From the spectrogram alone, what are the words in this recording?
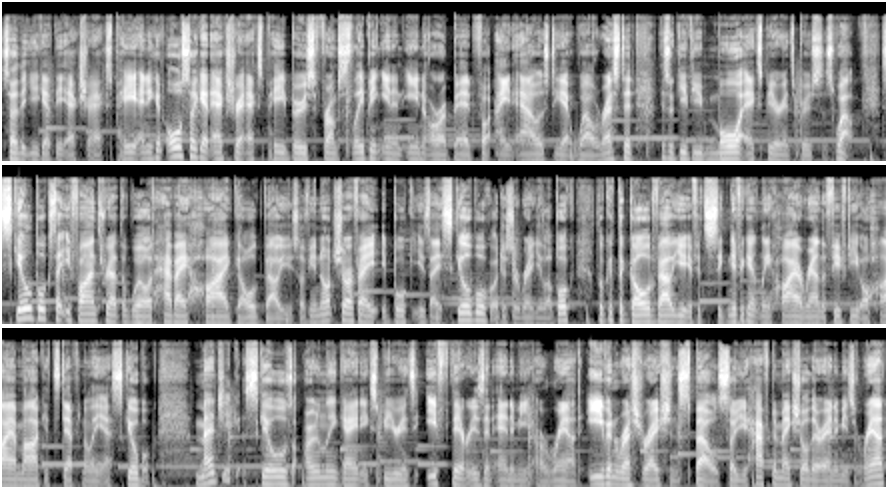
so that you get the extra XP. And you can also get extra XP boost from sleeping in an inn or a bed for eight hours to get well rested. This will give you more experience boost as well well. Skill books that you find throughout the world have a high gold value. So if you're not sure if a book is a skill book or just a regular book, look at the gold value. If it's significantly high around the 50 or higher mark, it's definitely a skill book. Magic skills only gain experience if there is an enemy around, even restoration spells. So you have to make sure there are enemies around,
